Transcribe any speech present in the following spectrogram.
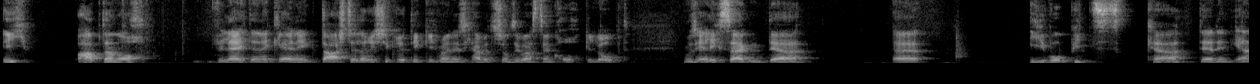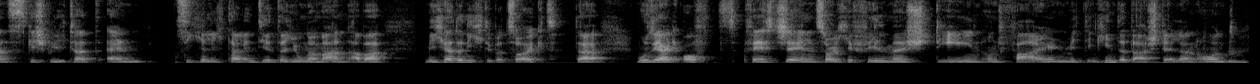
ich habe da noch vielleicht eine kleine darstellerische Kritik. Ich meine, ich habe jetzt schon Sebastian Koch gelobt. Ich muss ehrlich sagen, der äh, Ivo Pitzka, der den Ernst gespielt hat, ein sicherlich talentierter junger Mann, aber mich hat er nicht überzeugt. Da muss ich halt oft feststellen, solche Filme stehen und fallen mit den Kinderdarstellern und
